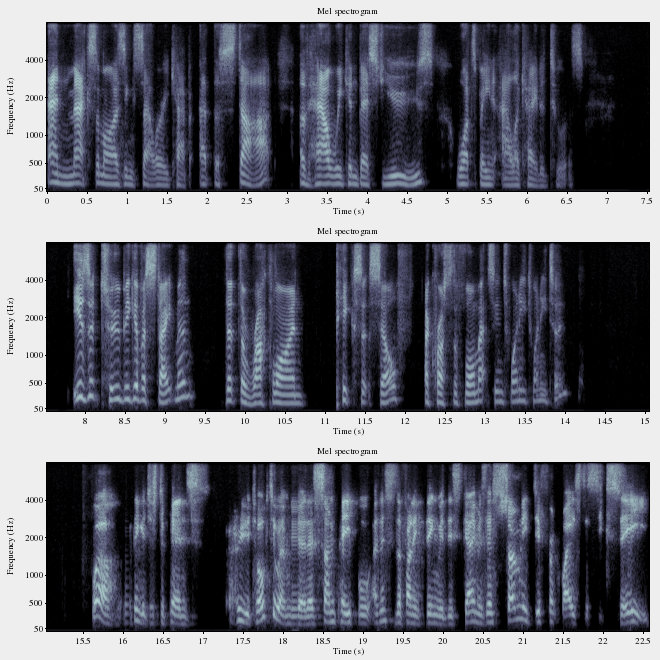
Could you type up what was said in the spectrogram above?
and maximizing salary cap at the start of how we can best use what's been allocated to us. Is it too big of a statement that the ruck line picks itself across the formats in 2022? Well, I think it just depends who you talk to, MJ. There's some people, and this is the funny thing with this game is there's so many different ways to succeed,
